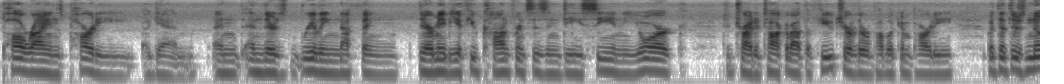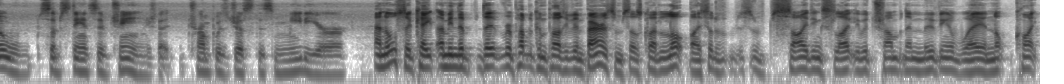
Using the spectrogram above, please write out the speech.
Paul Ryan's party again, and and there's really nothing. There may be a few conferences in D.C. and New York to try to talk about the future of the Republican Party, but that there's no substantive change. That Trump was just this meteor and also, Kate, I mean, the, the Republican Party have embarrassed themselves quite a lot by sort of sort of siding slightly with Trump and then moving away and not quite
